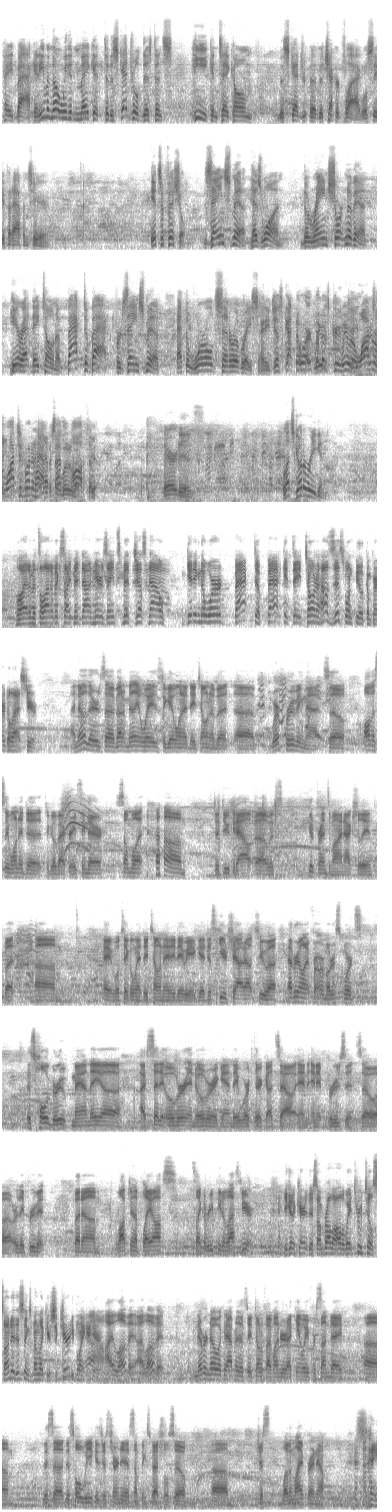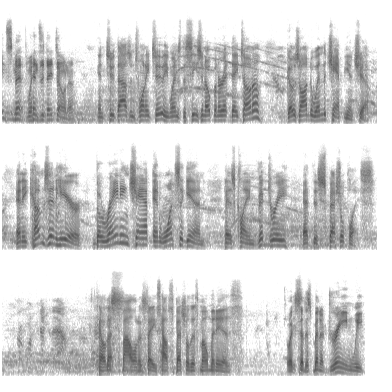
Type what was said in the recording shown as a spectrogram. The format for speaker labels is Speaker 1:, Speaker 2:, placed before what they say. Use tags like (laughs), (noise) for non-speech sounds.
Speaker 1: paid back. And even though we didn't make it to the scheduled distance, he can take home the schedule, uh, the checkered flag. We'll see if it happens here. It's official. Zane Smith has won the rain shortened event here at Daytona. Back to back for Zane Smith at the World Center of Racing.
Speaker 2: And he just got the word from
Speaker 3: we,
Speaker 2: his crew
Speaker 3: we
Speaker 2: chief.
Speaker 3: were watching.
Speaker 2: We were watching when it happened.
Speaker 3: Absolutely.
Speaker 2: That's awesome.
Speaker 3: Yeah.
Speaker 1: There it is. Let's go to Regan.
Speaker 4: Well, Adam, it's a lot of excitement down here. Zane Smith just now getting the word back to back at Daytona. How's this one feel compared to last year?
Speaker 5: I know there's uh, about a million ways to get one at Daytona, but uh, we're proving that. So obviously wanted to, to go back racing there somewhat (laughs) um, to duke it out uh, with good friends of mine actually. But um, hey, we'll take a win at Daytona any day we get. Just a huge shout out to uh, everyone at Front Row Motorsports. This whole group, man, they uh, I've said it over and over again. They work their guts out, and, and it proves it. So, uh, or they prove it. But um, locked in the playoffs, it's like a repeat of last year.
Speaker 4: You got to carry this umbrella all the way through till Sunday. This thing's been like your security blanket
Speaker 5: Yeah,
Speaker 4: here.
Speaker 5: I love it. I love it. We never know what could happen in this Daytona 500. I can't wait for Sunday. Um, this uh, this whole week has just turned into something special. So, um, just loving life right now.
Speaker 4: Zane Smith wins at Daytona.
Speaker 1: In 2022, he wins the season opener at Daytona, goes on to win the championship. And he comes in here, the reigning champ, and once again has claimed victory at this special place.
Speaker 2: Tell that
Speaker 1: He's-
Speaker 2: smile on his face how special this moment is.
Speaker 3: Well, he said it's been a dream week.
